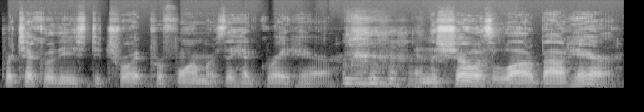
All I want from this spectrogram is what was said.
particularly these Detroit performers, they had great hair, and the show is a lot about hair.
